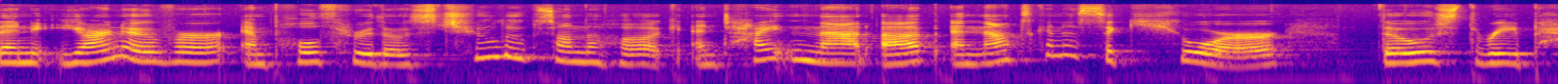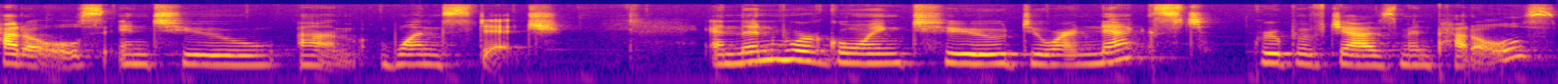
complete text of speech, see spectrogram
Then yarn over and pull through those two loops on the hook and tighten that up. And that's gonna secure those three petals into um, one stitch. And then we're going to do our next group of jasmine petals.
